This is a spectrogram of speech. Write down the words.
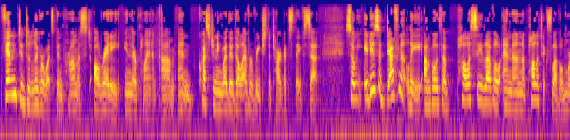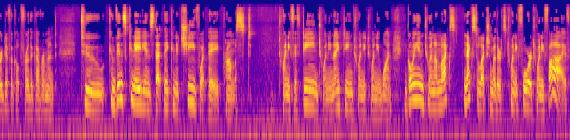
failing to deliver what's been promised already in their plan, um, and questioning whether they'll ever reach the targets they've set. So it is definitely on both a policy level and on a politics level more difficult for the government to convince Canadians that they can achieve what they promised 2015, 2019, 2021. going into an elex- next election, whether it's 24 or 25,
